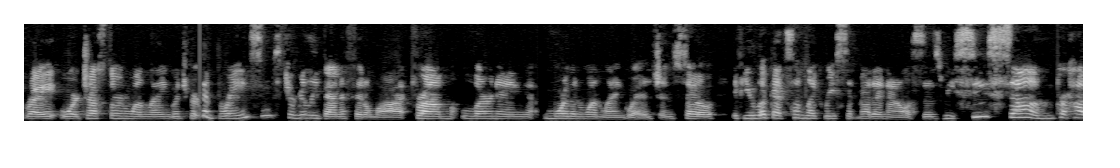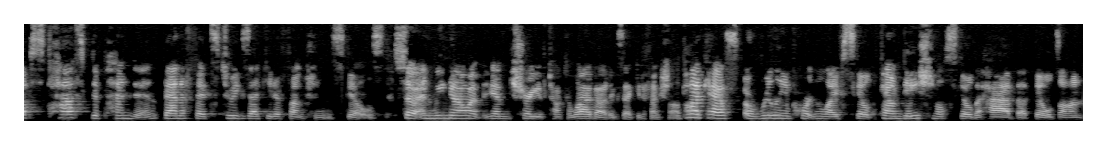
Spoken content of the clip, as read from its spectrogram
right? Or just learn one language. But the brain seems to really benefit a lot from learning more than one language. And so if you look at some like recent meta analysis, we see some perhaps task dependent benefits to executive function skills. So, and we know, I'm sure you've talked a lot about executive function on the podcast, a really important life skill, foundational skill to have that builds on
